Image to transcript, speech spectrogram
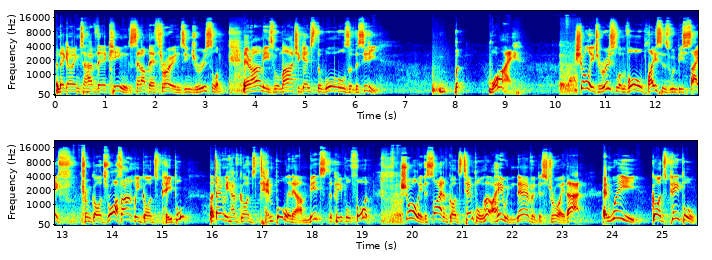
And they're going to have their kings set up their thrones in Jerusalem. Their armies will march against the walls of the city. But why? Surely Jerusalem, of all places, would be safe from God's wrath. Aren't we God's people? Don't we have God's temple in our midst, the people thought? Surely the sight of God's temple, oh, he would never destroy that. And we, God's people,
